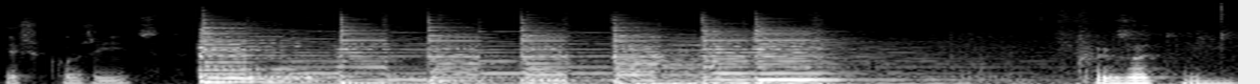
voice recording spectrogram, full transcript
Těžko říct. Tak zatím.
